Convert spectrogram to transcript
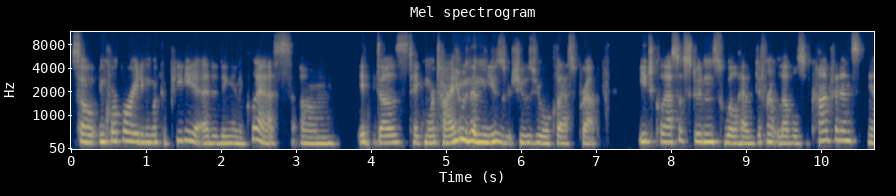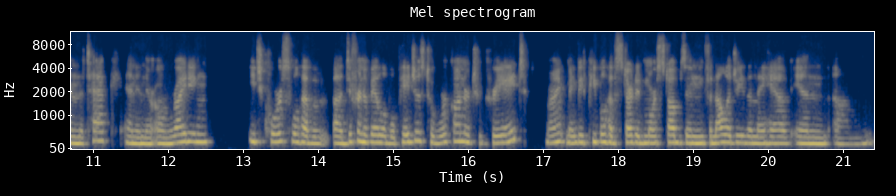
So incorporating Wikipedia editing in a class, um, it does take more time than the usual class prep. Each class of students will have different levels of confidence in the tech and in their own writing. Each course will have a, a different available pages to work on or to create, right? Maybe people have started more stubs in phonology than they have in um,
